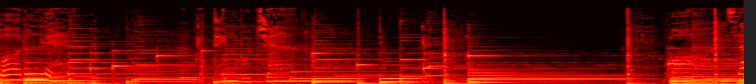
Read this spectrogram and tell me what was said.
我的脸，我听不见。我在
